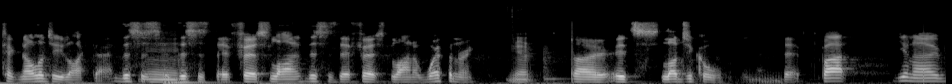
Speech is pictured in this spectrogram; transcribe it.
technology like that. This is Mm. this is their first line. This is their first line of weaponry. Yeah. So it's logical that. But you know,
